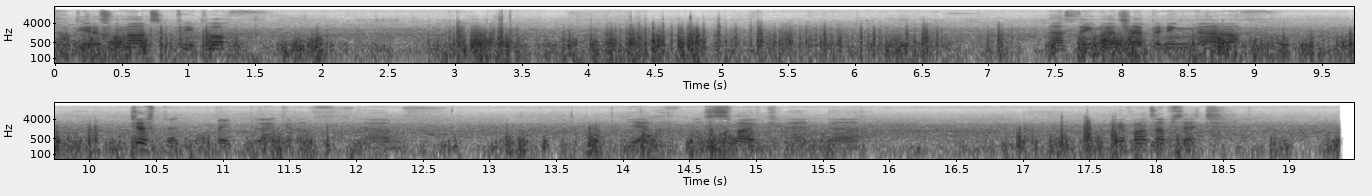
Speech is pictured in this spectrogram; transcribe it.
It's our beautiful mountain people. Nothing much happening now. Just a big blanket of um, yeah, of smoke and uh, everyone's upset.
